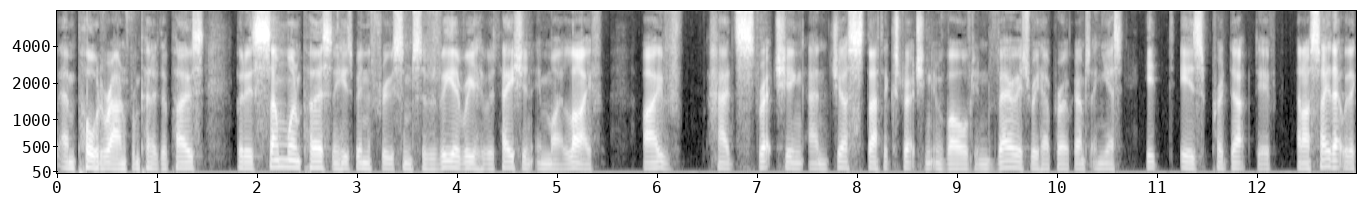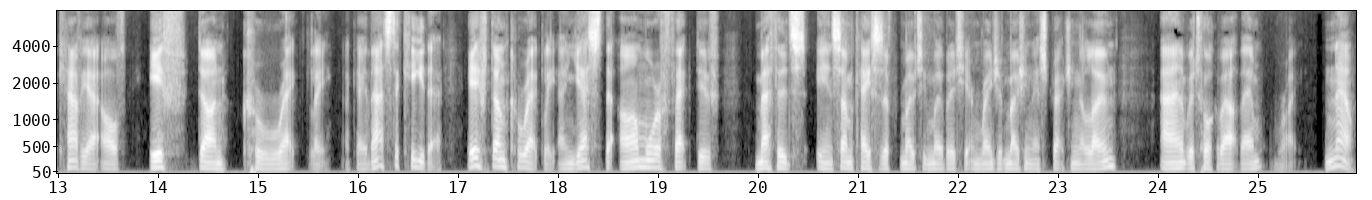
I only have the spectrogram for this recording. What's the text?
and pulled around from pillar to post. But as someone personally who's been through some severe rehabilitation in my life, I've had stretching and just static stretching involved in various rehab programs. And yes, it is productive. And I say that with a caveat of if done correctly. Okay, that's the key there. If done correctly. And yes, there are more effective methods in some cases of promoting mobility and range of motion than stretching alone. And we'll talk about them right now.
